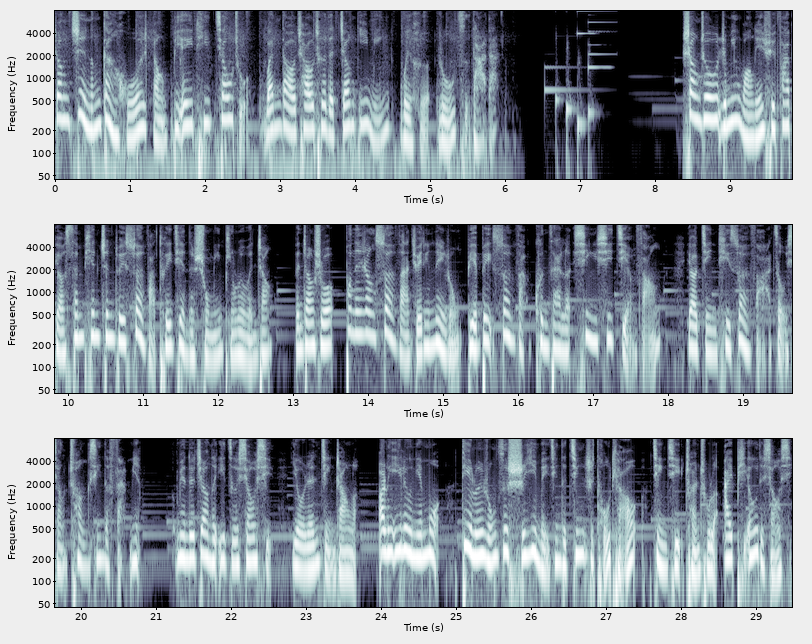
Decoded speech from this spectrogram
让智能干活，让 BAT 焦灼，弯道超车的张一鸣为何如此大胆？上周，人民网连续发表三篇针对算法推荐的署名评论文章。文章说，不能让算法决定内容，别被算法困在了信息茧房，要警惕算法走向创新的反面。面对这样的一则消息，有人紧张了。二零一六年末，D 轮融资十亿美金的今日头条，近期传出了 IPO 的消息。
